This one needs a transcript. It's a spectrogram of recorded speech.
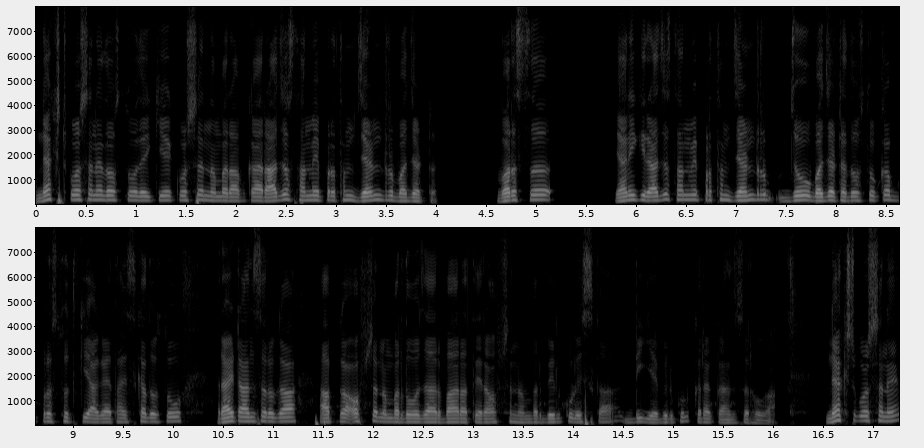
नेक्स्ट क्वेश्चन है दोस्तों देखिए क्वेश्चन नंबर आपका राजस्थान में प्रथम जेंडर बजट वर्ष यानी कि राजस्थान में प्रथम जेंडर जो बजट है दोस्तों कब प्रस्तुत किया गया था इसका दोस्तों राइट आंसर होगा आपका ऑप्शन नंबर 2012 13 ऑप्शन नंबर बिल्कुल इसका डी है, बिल्कुल करेक्ट आंसर होगा। नेक्स्ट क्वेश्चन है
